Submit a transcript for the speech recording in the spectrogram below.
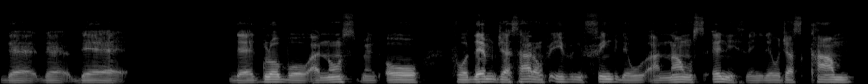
the the the, the global announcement or for them just I don't even think they will announce anything. They will just come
